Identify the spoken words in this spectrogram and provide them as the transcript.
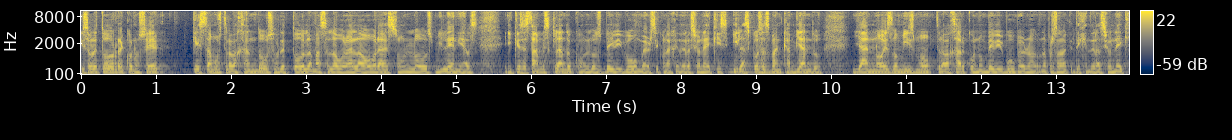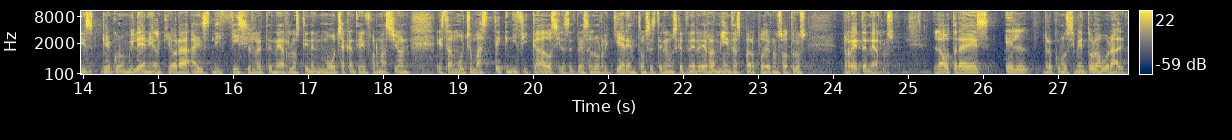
y sobre todo reconocer que estamos trabajando, sobre todo la masa laboral ahora, son los millennials y que se están mezclando con los baby boomers y con la generación X y las cosas van cambiando. Ya no es lo mismo trabajar con un baby boomer, una persona de generación X, que con un millennial, que ahora es difícil retenerlos, tienen mucha cantidad de información, están mucho más tecnificados y las empresas lo requieren. Entonces tenemos que tener herramientas para poder nosotros retenerlos. La otra es el reconocimiento laboral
